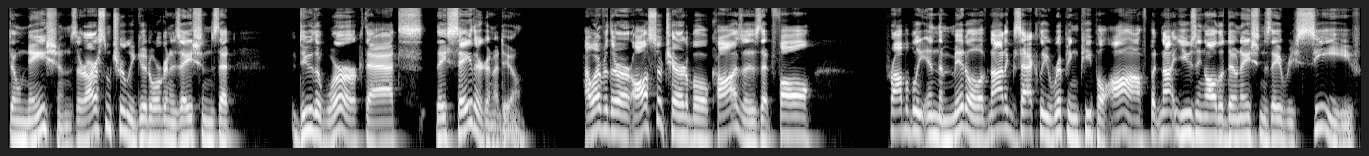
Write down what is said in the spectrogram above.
donations. There are some truly good organizations that do the work that they say they're going to do. However, there are also charitable causes that fall probably in the middle of not exactly ripping people off, but not using all the donations they receive,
